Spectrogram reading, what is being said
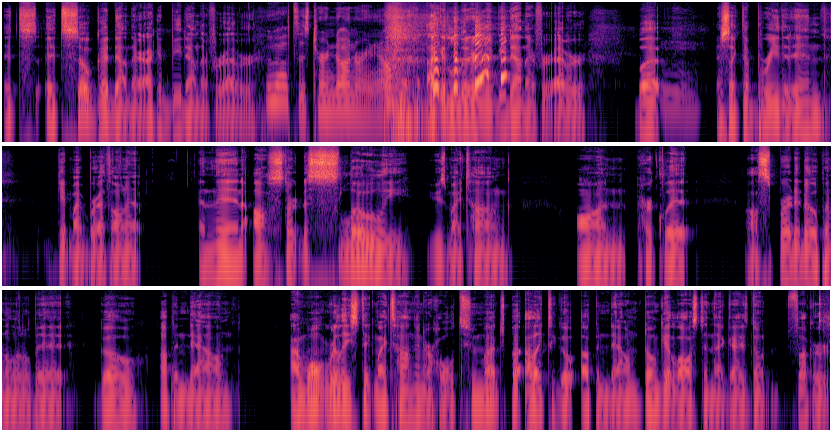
it's it's so good down there. I could be down there forever. Who else is turned on right now? I could literally be down there forever, but Mm. I just like to breathe it in, get my breath on it, and then I'll start to slowly use my tongue on her clit. I'll spread it open a little bit, go up and down. I won't really stick my tongue in her hole too much, but I like to go up and down. Don't get lost in that, guys. Don't fuck her.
